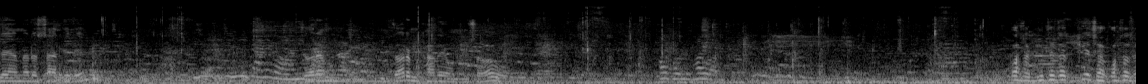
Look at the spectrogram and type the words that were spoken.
चाहिँ मेरो साथीले। जरम जरम खाँदै हुनुहुन्छ हौ। कस्तो मिठो त के छ कस्तो छ?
